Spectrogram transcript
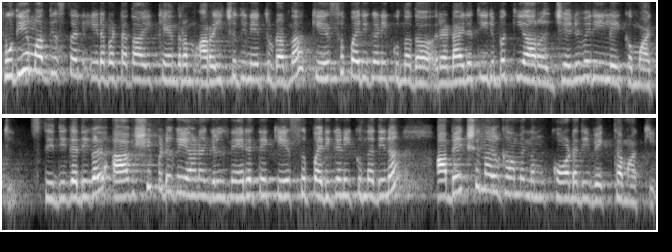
പുതിയ മധ്യസ്ഥൻ ഇടപെട്ടതായി കേന്ദ്രം അറിയിച്ചതിനെ തുടർന്ന് കേസ് പരിഗണിക്കുന്നത് രണ്ടായിരത്തി ഇരുപത്തിയാറ് ജനുവരിയിലേക്ക് മാറ്റി. സ്ഥിതിഗതികൾ ആവശ്യപ്പെടുകയാണെങ്കിൽ നേരത്തെ കേസ് പരിഗണിക്കുന്നതിന് അപേക്ഷ നൽകാമെന്നും കോടതി വ്യക്തമാക്കി.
